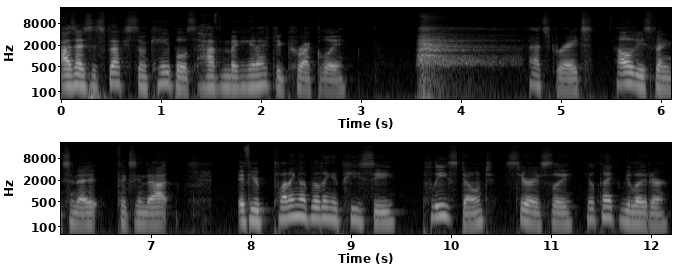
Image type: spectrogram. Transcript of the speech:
as I suspect some cables haven't been connected correctly. That's great. I'll be spending tonight fixing that. If you're planning on building a PC, please don't. Seriously, you'll thank me later.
